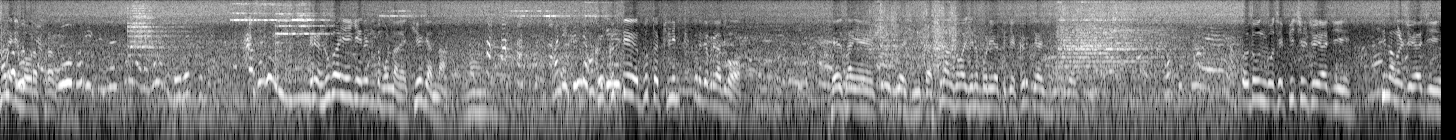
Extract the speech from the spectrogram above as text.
하늘이 노랗더라고. 그 소리 듣는 순간에 하늘이 노랗거든 어, 선생님. 그러니까 누가 얘기했는지도 몰라. 내 기억이 안 나. 아니, 근데 그, 어떻게. 그때부터 필름이 탁 끊어져 버려가지고 세상에 그럴 수가 있습니까? 신앙송 하시는 분이 어떻게 그렇게 하실 수가 있습니까? 어떻게. 어두운 곳에 빛을 줘야지, 희망을 줘야지.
